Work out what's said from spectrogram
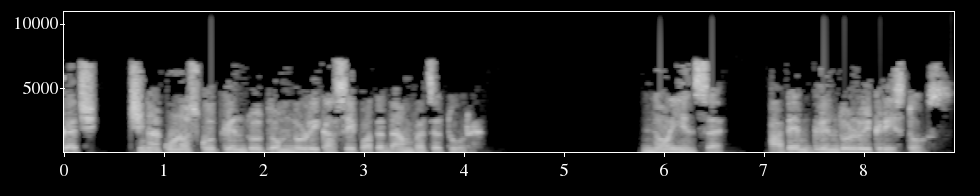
Căci cine a cunoscut gândul Domnului ca să-i poată da învățătură? Noi însă avem gândul lui Hristos.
